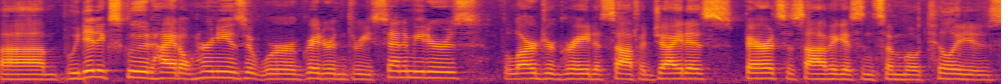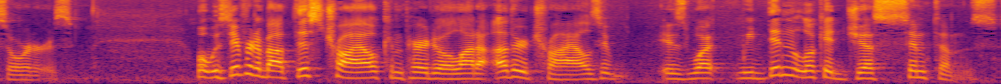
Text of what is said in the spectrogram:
Um, we did exclude hiatal hernias that were greater than three centimeters, the larger grade esophagitis, Barrett's esophagus, and some motility disorders. What was different about this trial compared to a lot of other trials is what we didn't look at just symptoms.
